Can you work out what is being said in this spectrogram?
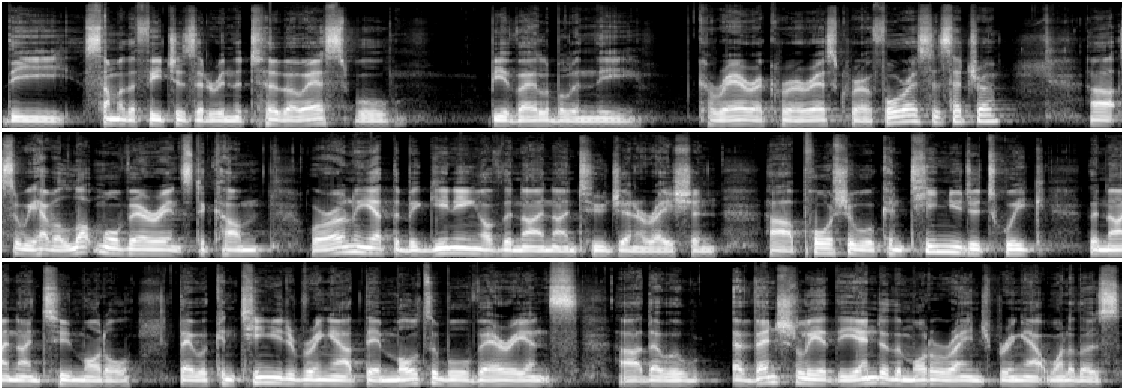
the some of the features that are in the Turbo S will be available in the Carrera, Carrera S, Carrera 4S, etc. Uh, so we have a lot more variants to come. We're only at the beginning of the 992 generation. Uh, Porsche will continue to tweak the 992 model. They will continue to bring out their multiple variants. Uh, they will eventually, at the end of the model range, bring out one of those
